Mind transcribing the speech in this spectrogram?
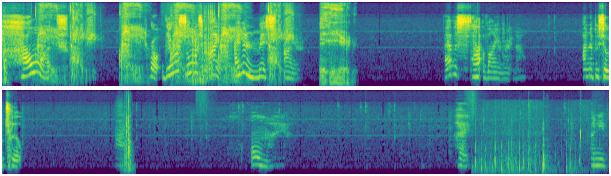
How much? Bro, there was so much iron. I even missed iron. I have a stat of iron right now. On episode 2. Oh my. Hey. I need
